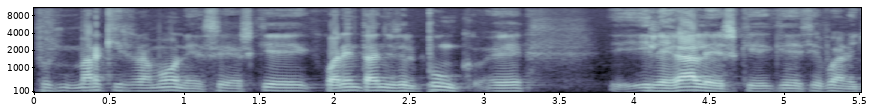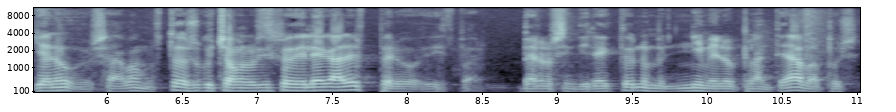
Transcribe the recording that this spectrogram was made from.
Pues Marquis Ramones, eh, es que 40 años del punk, eh, ilegales, que, que decir, bueno, ya no, o sea, vamos, todos escuchamos los discos de ilegales, pero pues, verlos en directo no me, ni me lo planteaba, pues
